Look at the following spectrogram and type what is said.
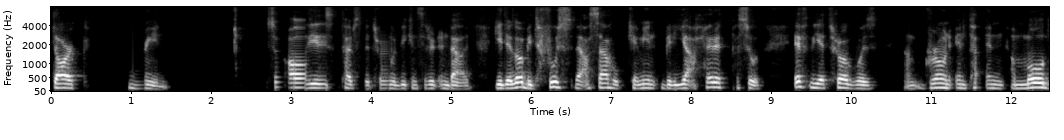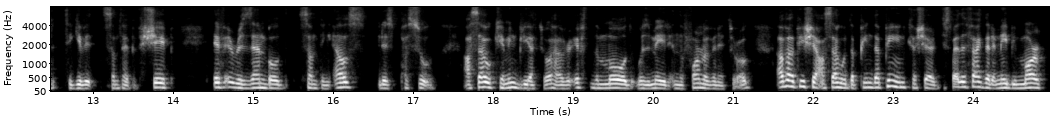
dark green. So all these types of term would be considered invalid. If the etrog was um, grown in, in a mold to give it some type of shape, if it resembled something else, it is pasul Asahu kemin briato, however, if the mold was made in the form of an etrog, asahu dapin dapin kasher, despite the fact that it may be marked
